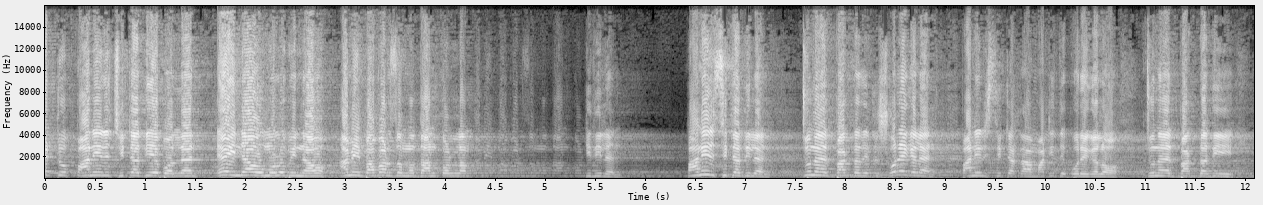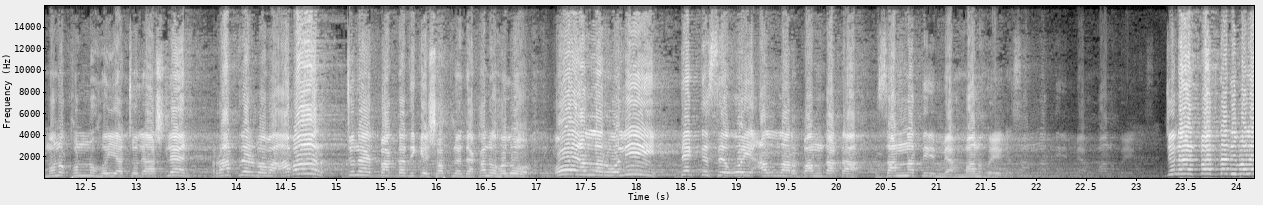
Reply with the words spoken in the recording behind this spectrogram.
একটু পানির ছিটা দিয়ে বললেন, এই নাও মৌলবী, নাও। আমি বাবার জন্য দান করলাম। কি দিলেন? পানির ছিটা দিলেন। জুনায়েদ বাগদাদি একটু সরে গেলেন, পানির ছিটাটা মাটিতে পড়ে গেল। জুনায়েদ বাগদাদি মনক্ষণ্ণ হইয়া চলে আসলেন। রাত্রের বাবা আবার জুনায়েদ বাগদাদিকে স্বপ্নে দেখানো হলো। ওই আল্লাহর ওলি দেখতেছে ওই আল্লাহর বান্দাটা জান্নাতির মেহমান হয়ে গেছে। জুনায়েদ বাগদাদি বলে,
